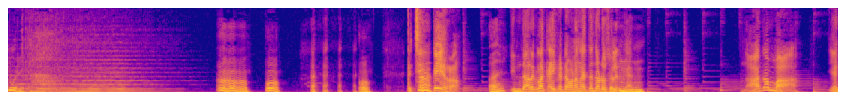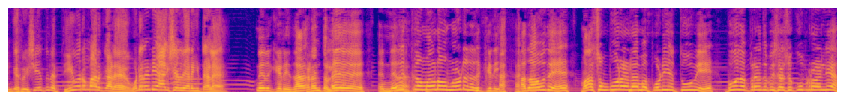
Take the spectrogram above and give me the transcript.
முருகா. ஆ? இந்த ஆளுக்கெல்லாம் கை கட்ட வேணாம்னு எத்தனை தடவை ம். நாகம்மா எங்க விஷயத்துல தீவிரமா இருக்காளே. உடனடி ஆக்ஷன்ல இறங்கிட்டாளே. நெருக்கடி தான். நெருக்கமானவங்களோட நெருக்கடி. அதாவது மாசம் பூரா நாம பொடிய தூவி பூத பிரேத பிசாச கூப்பிடுறோம் இல்லையா.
